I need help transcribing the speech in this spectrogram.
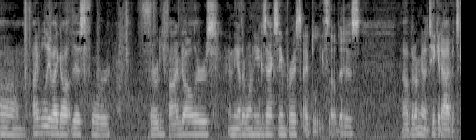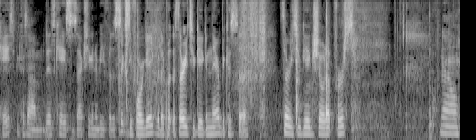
um, I believe I got this for $35, and the other one the exact same price. I believe so. That is. Uh, but I'm going to take it out of its case because um, this case is actually going to be for the 64 gig, but I put the 32 gig in there because the 32 gig showed up first. Now,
